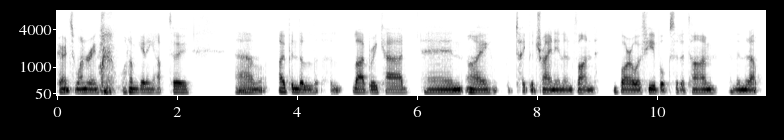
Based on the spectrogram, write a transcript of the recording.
parents wondering what I'm getting up to. Um, opened a, a library card and I would take the train in and find, borrow a few books at a time and ended up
